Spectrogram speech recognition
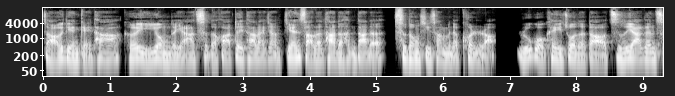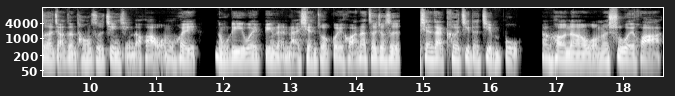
早一点给他可以用的牙齿的话，对他来讲减少了他的很大的吃东西上面的困扰。如果可以做得到植牙跟齿颌矫正同时进行的话，我们会努力为病人来先做规划。那这就是现在科技的进步。然后呢，我们数位化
